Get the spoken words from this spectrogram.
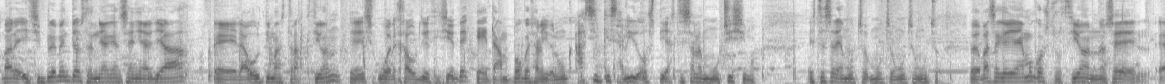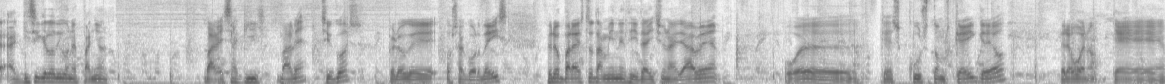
Vale, y simplemente os tendría que enseñar ya eh, la última extracción, que es Warehouse 17, que tampoco he salido nunca. Ah, sí que he salido, hostia, este sale muchísimo. Este sale mucho, mucho, mucho, mucho. Lo que pasa es que yo llamo construcción, no sé. Aquí sí que lo digo en español. Vale, es aquí, ¿vale, chicos? Espero que os acordéis. Pero para esto también necesitáis una llave. Que es Customs Key, creo. Pero bueno, que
